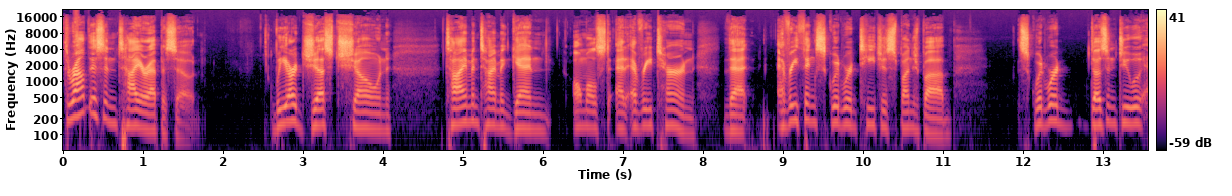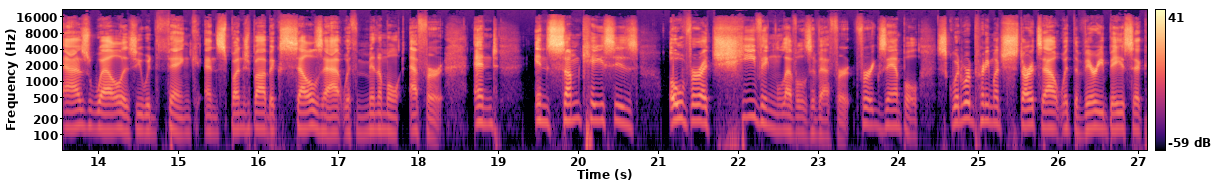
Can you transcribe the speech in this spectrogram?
Throughout this entire episode, we are just shown time and time again, almost at every turn, that everything Squidward teaches SpongeBob, Squidward doesn't do as well as you would think, and SpongeBob excels at with minimal effort. And in some cases, overachieving levels of effort. For example, Squidward pretty much starts out with the very basic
